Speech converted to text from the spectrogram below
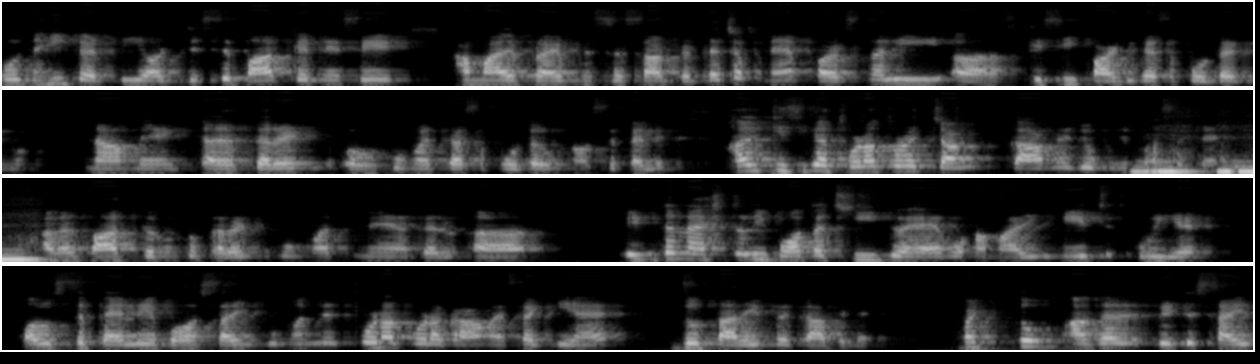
وہ نہیں کرتی اور جس سے بات کرنے سے ہمارے پرائم منسٹر صاحب کرتا ہے جب میں پرسنلی کسی پارٹی کا سپورٹر نہیں ہوں نہ میں کرنٹ حکومت کا سپورٹر ہوں اس سے پہلے ہر کسی کا تھوڑا تھوڑا چنک کام ہے جو مجھے پسند ہے۔ اگر بات کروں تو کرنٹ حکومت میں اگر انٹرنیشنلی بہت اچھی جو ہے وہ ہماری امیج ہوئی ہے۔ اور اس سے پہلے بہت ساری حکومت نے تھوڑا تھوڑا کام ایسا کیا ہے جو تعریف قابل ہے۔ بٹ تم اگر کرٹیسائز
